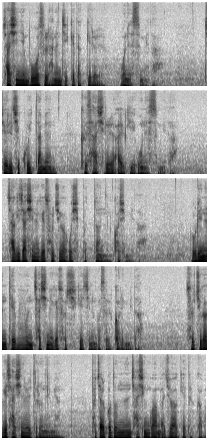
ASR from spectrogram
자신이 무엇을 하는지 깨닫기를 원했습니다. 죄를 짓고 있다면 그 사실을 알기 원했습니다. 자기 자신에게 솔직하고 싶었던 것입니다. 우리는 대부분 자신에게 솔직해지는 것을 꺼립니다. 솔직하게 자신을 드러내면 보잘것없는 자신과 마주하게 될까봐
